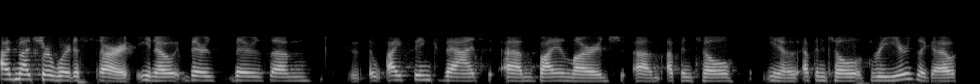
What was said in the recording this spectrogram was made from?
I'm not sure where to start. You know, there's, there's, um, I think that um, by and large, um, up until you know, up until three years ago,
